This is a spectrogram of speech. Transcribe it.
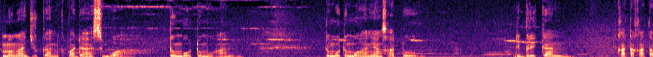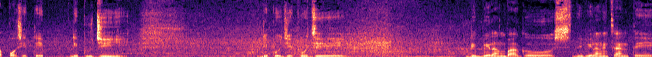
mengajukan kepada sebuah tumbuh-tumbuhan, tumbuh-tumbuhan yang satu diberikan kata-kata positif, dipuji, dipuji-puji, dibilang bagus, dibilang cantik,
